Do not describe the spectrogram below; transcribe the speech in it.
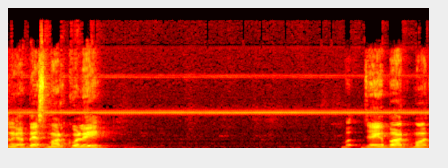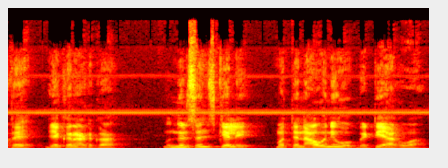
ಚೆನ್ನಾಗಿ ಅಭ್ಯಾಸ ಮಾಡ್ಕೊಳ್ಳಿ. ಬ ಜಯ ಭಾರತ್ ಮಾತೆ ಜಯ ಕರ್ನಾಟಕ. ಮುಂದಿನ ಸಂಚಿಕೆಯಲ್ಲಿ ಮತ್ತೆ ನಾವು ನೀವು ಭೇಟಿಯಾಗುವ.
